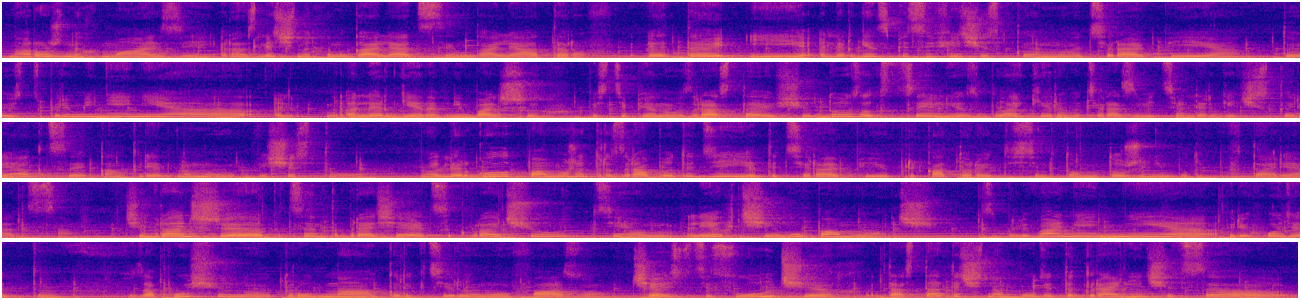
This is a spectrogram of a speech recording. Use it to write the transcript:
наружных мазей, различных ингаляций, ингаляторов. Это и аллерген-специфическая иммунотерапия, то есть применение аллергена в небольших, постепенно возрастающих дозах с целью заблокировать развитие аллергической реакции к конкретному веществу. Аллерголог поможет разработать диетотерапию, при которой эти симптомы тоже не будут повторяться. Чем раньше пациент обращается к врачу, тем легче ему помочь. Заболевание не переходит в запущенную, трудно корректируемую фазу. В части случаев достаточно будет ограничиться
